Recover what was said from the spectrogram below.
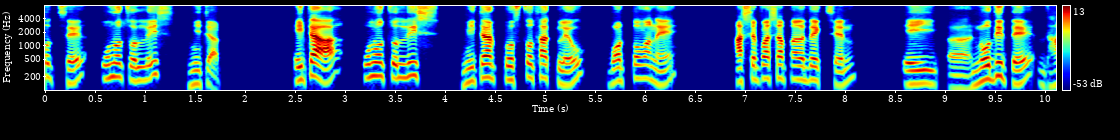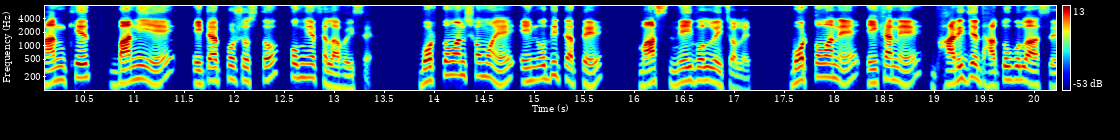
হচ্ছে উনচল্লিশ মিটার। এটা উনচল্লিশ মিটার প্রস্থ থাকলেও বর্তমানে আশেপাশে আপনারা দেখছেন, এই নদীতে ধান ক্ষেত বানিয়ে এটার প্রশস্ত কমিয়ে ফেলা হয়েছে বর্তমান সময়ে এই নদীটাতে মাছ নেই বললেই চলে। বর্তমানে এখানে ভারী যে ধাতুগুলো আছে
